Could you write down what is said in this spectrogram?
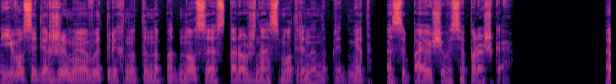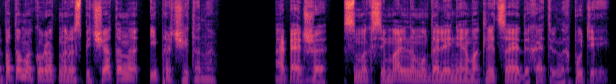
Его содержимое вытряхнуто на поднос и осторожно осмотрено на предмет осыпающегося порошка. А потом аккуратно распечатано и прочитано. Опять же, с максимальным удалением от лица и дыхательных путей.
